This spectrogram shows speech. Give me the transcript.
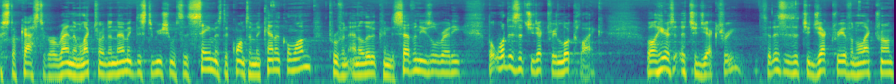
a stochastic or random electrodynamic distribution, which is the same as the quantum mechanical one, proven analytically in the 70s already. But what does the trajectory look like? Well, here's a trajectory. So this is a trajectory of an electron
